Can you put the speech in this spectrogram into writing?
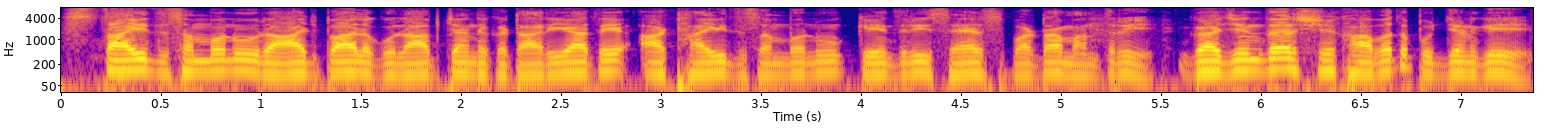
27 ਦਸੰਬਰ ਨੂੰ ਰਾਜਪਾਲ ਗੁਲਾਬ ਚੰਦ ਕਟਾਰੀਆ ਤੇ 28 ਦਸੰਬਰ ਨੂੰ ਕੇਂਦਰੀ ਸੈਰ ਸਪਾਟਾ ਮੰਤਰੀ ਗਜਿੰਦਰ ਸ਼ੇਖਾਵਤ ਪੁੱਜਣਗੇ।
